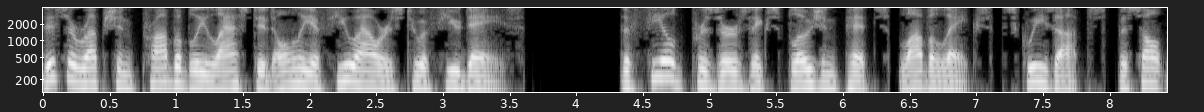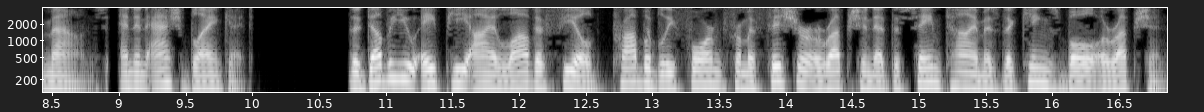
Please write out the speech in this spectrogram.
This eruption probably lasted only a few hours to a few days. The field preserves explosion pits, lava lakes, squeeze-ups, basalt mounds, and an ash blanket. The WAPI lava field probably formed from a fissure eruption at the same time as the King's Bowl eruption.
